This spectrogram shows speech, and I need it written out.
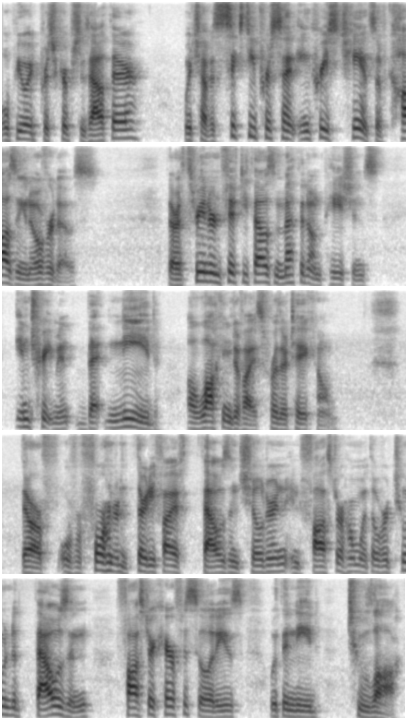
opioid prescriptions out there, which have a 60% increased chance of causing an overdose. There are 350,000 methadone patients in treatment that need a locking device for their take home. There are over 435,000 children in foster home with over 200,000 foster care facilities with a need to lock.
